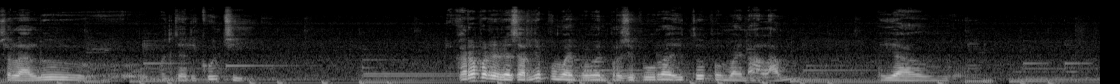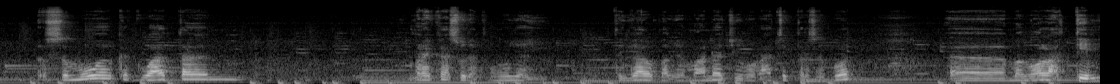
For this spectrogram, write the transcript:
selalu menjadi kunci. Karena pada dasarnya pemain-pemain Persipura itu pemain alam yang semua kekuatan mereka sudah mempunyai. Tinggal bagaimana juru racik tersebut e, mengolah tim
